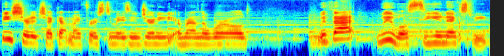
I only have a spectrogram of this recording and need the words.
be sure to check out my first amazing journey around the world. With that, we will see you next week.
